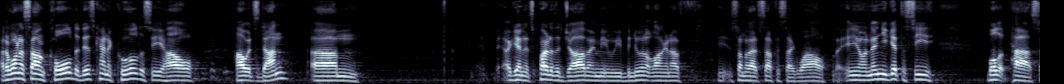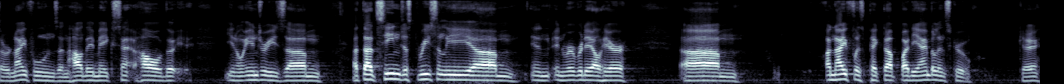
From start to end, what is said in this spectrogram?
I don't want to sound cold. It is kind of cool to see how how it's done. Um, again, it's part of the job. I mean, we've been doing it long enough. Some of that stuff is like, wow, you know. And then you get to see bullet paths or knife wounds and how they make sense, how the, you know, injuries. Um, at that scene just recently um, in in Riverdale here, um, a knife was picked up by the ambulance crew. Okay.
